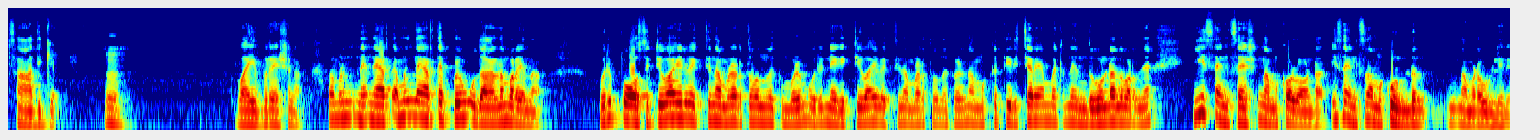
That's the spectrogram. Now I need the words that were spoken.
സാധിക്കും. വൈബ്രേഷനാണ് നമ്മൾ നേരത്തെ നമ്മൾ നേരത്തെ എപ്പോഴും ഉദാഹരണം പറയുന്ന ഒരു പോസിറ്റീവായ ഒരു വ്യക്തി നമ്മുടെ അടുത്ത് വന്ന് നിൽക്കുമ്പോഴും ഒരു നെഗറ്റീവായ വ്യക്തി നമ്മുടെ അടുത്ത് വന്ന് നിൽക്കുമ്പോഴും നമുക്ക് തിരിച്ചറിയാൻ പറ്റുന്ന എന്തുകൊണ്ടാന്ന് പറഞ്ഞാൽ ഈ സെൻസേഷൻ നമുക്കുള്ളതുകൊണ്ടാണ് ഈ സെൻസ് നമുക്കുണ്ട് നമ്മുടെ ഉള്ളിൽ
